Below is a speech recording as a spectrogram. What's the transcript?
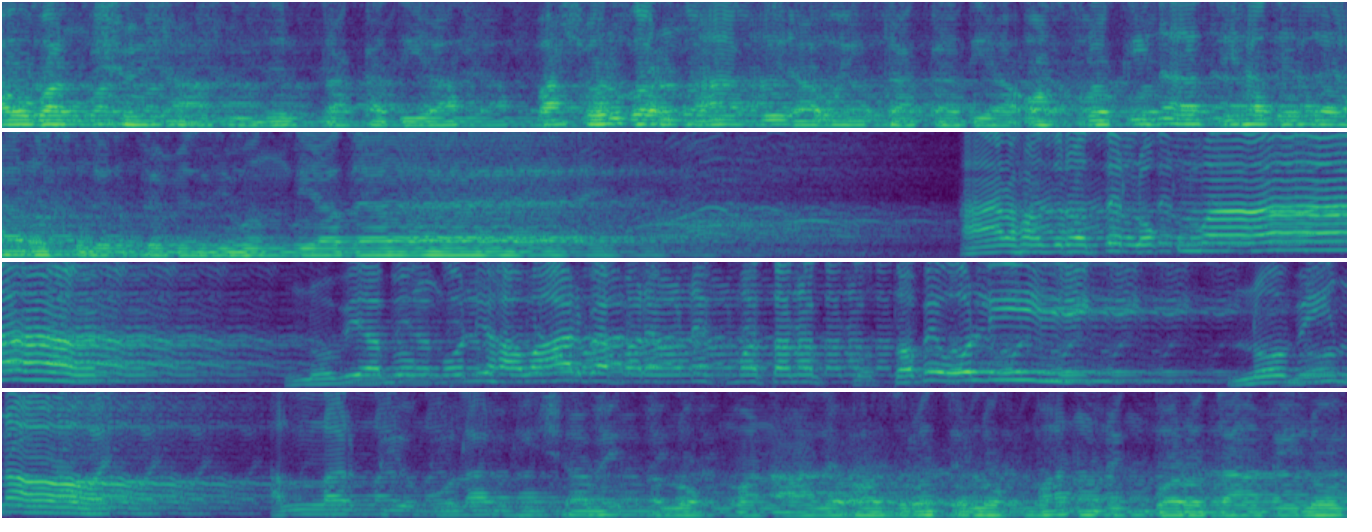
আহ্বান সইনা নিজের টাকা দিয়া, বাসর ঘর না কইরা ওই টাকা দিয়া অস্ত্র কিনা জিহাদে যায় রসুলের প্রেমে জীবন দিয়া দেয়। আর হজরতে লোকমান, নবী এবং অলি হওয়ার ব্যাপারে অনেক মতানক্য, তবে অলি নবী নয়। আল্লাহর প্রিয় গোলাম হিসাবে লোকমান আলে হজরতে লোকমান অনেক বড় দামি লোক।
